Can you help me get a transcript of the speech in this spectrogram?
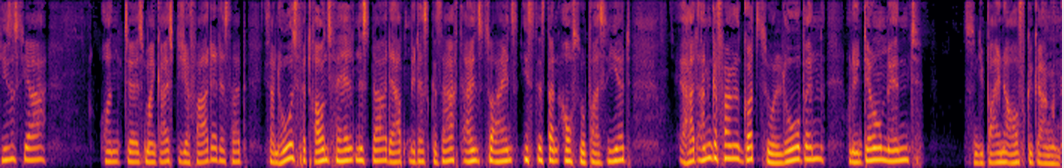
dieses Jahr und äh, ist mein geistlicher Vater, deshalb ist ein hohes Vertrauensverhältnis da. Der hat mir das gesagt, eins zu eins ist es dann auch so passiert. Er hat angefangen, Gott zu loben und in dem Moment sind die Beine aufgegangen.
